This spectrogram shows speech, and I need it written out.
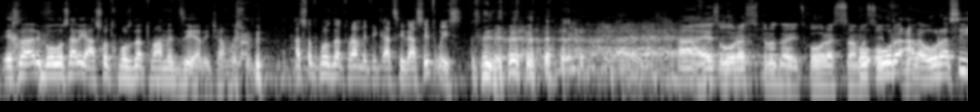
ეხლა არის ბოლოს არის 198-ზე არის ჩამოსული. 198 კაცი რა სიტყვის? აა ეს 200 დრო დაიწყო 200 300 ორა არა 200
